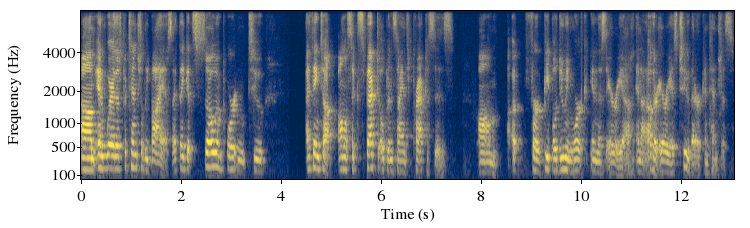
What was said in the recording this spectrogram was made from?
Um, and where there's potentially bias. I think it's so important to I think, to almost expect open science practices um, uh, for people doing work in this area and other areas too that are contentious.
